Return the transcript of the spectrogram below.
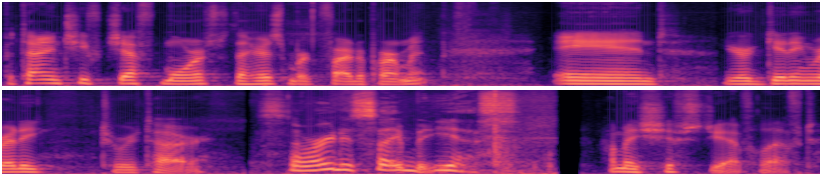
Battalion Chief Jeff Morris with the Harrisonburg Fire Department, and you're getting ready to retire. Sorry to say, but yes. How many shifts do you have left?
